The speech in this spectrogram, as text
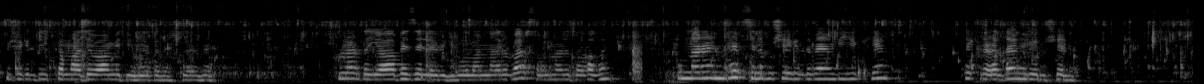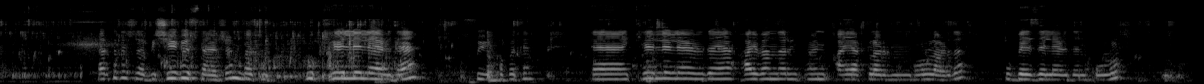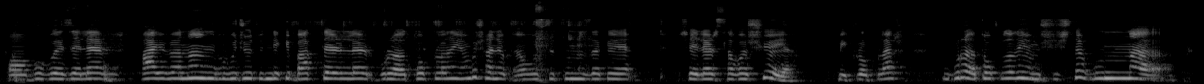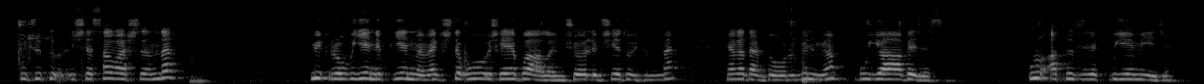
Bu şekilde yıkamaya devam ediyorum arkadaşlar ben. Şuralarda yağ bezeleri gibi olanları varsa onları da alın. Bunların hepsini bu şekilde ben bir yıkayayım. Tekrardan görüşelim. Arkadaşlar bir şey göstereceğim. Bakın bu kellelerde suyu kapatayım. Ee, kellelerde hayvanların ön ayaklarının oralarda bu bezelerden olur. Aa, bu bezeler hayvanın vücudundaki bakteriler buraya toplanıyormuş. Hani e, vücudumuzdaki şeyler savaşıyor ya mikroplar. Buraya toplanıyormuş işte. Bununla vücudu işte savaştığında mikrobu yenip yenmemek işte bu şeye bağlıymış. Öyle bir şey duydum ben. Ne kadar doğru bilmiyorum. Bu yağ bezesi. Bunu atacak, bu yemeyecek.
